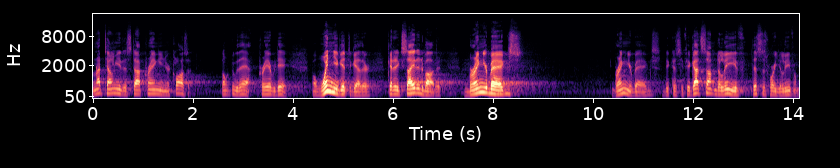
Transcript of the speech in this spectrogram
I'm not telling you to stop praying in your closet. Don't do that. Pray every day. But when you get together, Get excited about it. Bring your bags. Bring your bags because if you got something to leave, this is where you leave them,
